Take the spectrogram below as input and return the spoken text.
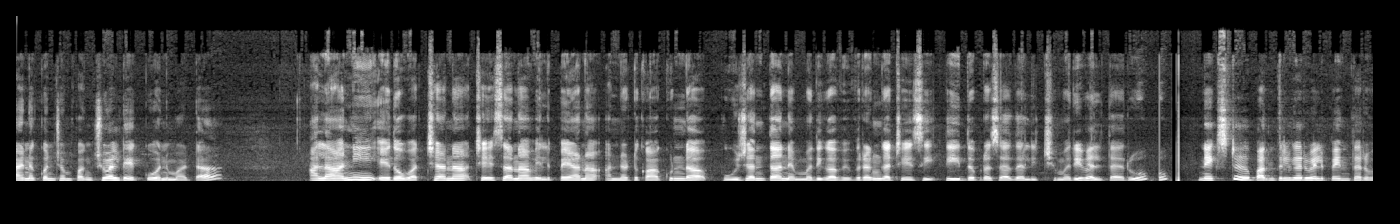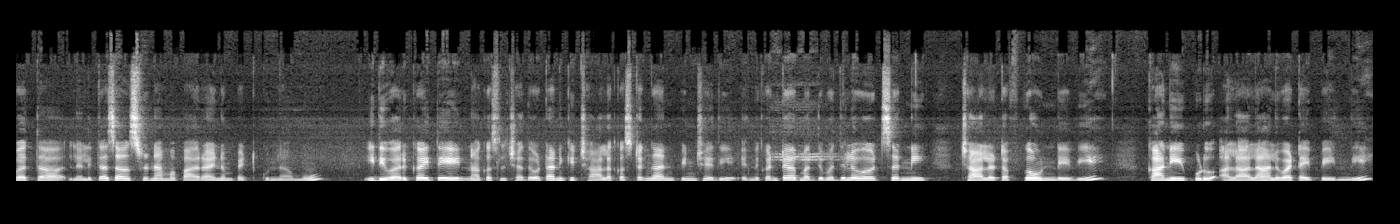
ఆయన కొంచెం పంక్చువాలిటీ ఎక్కువ అనమాట అలా అని ఏదో వచ్చానా చేశానా వెళ్ళిపోయానా అన్నట్టు కాకుండా పూజ అంతా నెమ్మదిగా వివరంగా చేసి తీర్థ ప్రసాదాలు ఇచ్చి మరీ వెళ్తారు. నెక్స్ట్ పంతులు గారు వెళ్ళిపోయిన తర్వాత లలితా సహస్రనామ పారాయణం పెట్టుకున్నాము. ఇది వరకు అయితే నాకు అసలు చదవటానికి చాలా కష్టంగా అనిపించేది. ఎందుకంటే ఆ మధ్య మధ్యలో వర్డ్స్ అన్నీ చాలా టఫ్గా ఉండేవి. కానీ ఇప్పుడు అలా అలా అలవాటైపోయింది.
